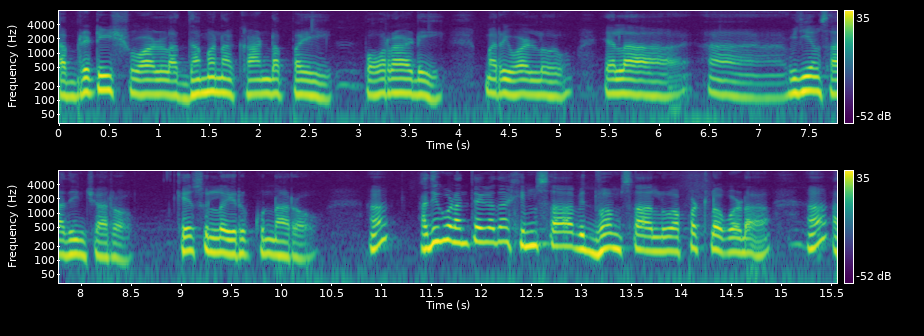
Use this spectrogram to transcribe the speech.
ఆ బ్రిటిష్ వాళ్ళ దమన కాండపై పోరాడి మరి వాళ్ళు ఎలా విజయం సాధించారో కేసుల్లో ఇరుక్కున్నారో అది కూడా అంతే కదా. హింస విధ్వంసాలు అప్పట్లో కూడా ఆ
